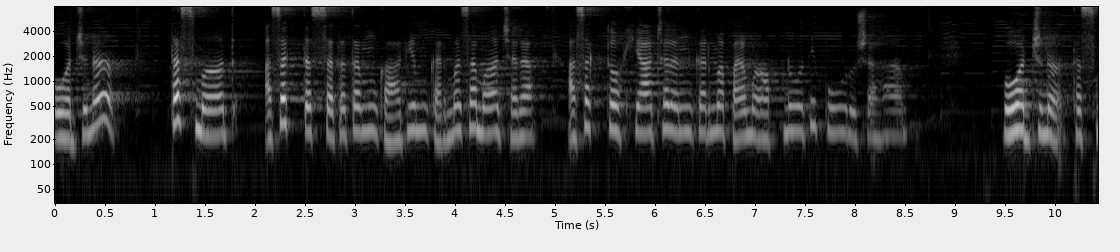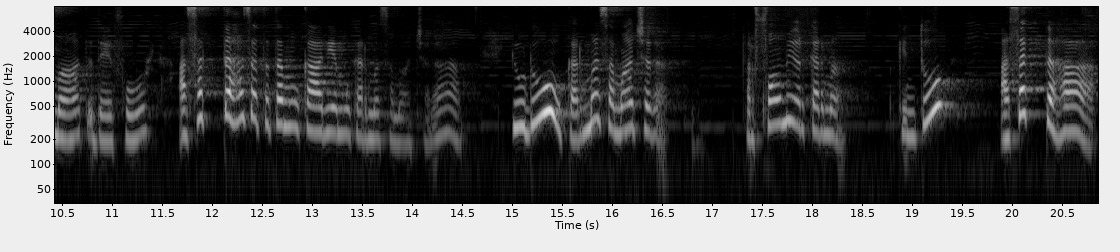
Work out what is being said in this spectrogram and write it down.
O Arjuna, tasmat asaktas satatam karyam karma samachara asakto hyacharan karma paramapnoti purushaha. O Arjuna, tasmat, therefore, asaktah satatam karyam karma samachara. You do karma samachara, perform your karma. Kintu asaktaha,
